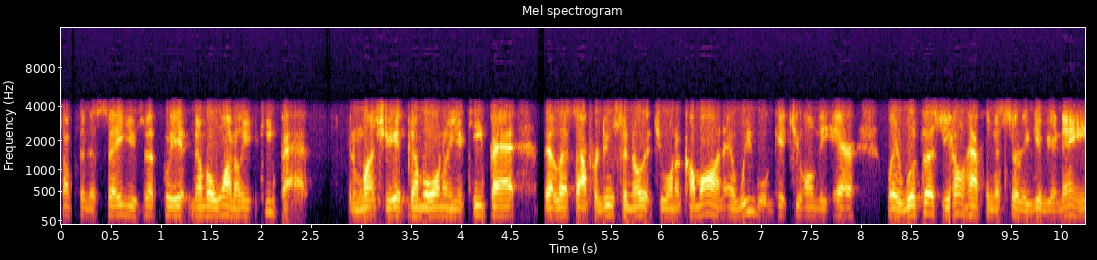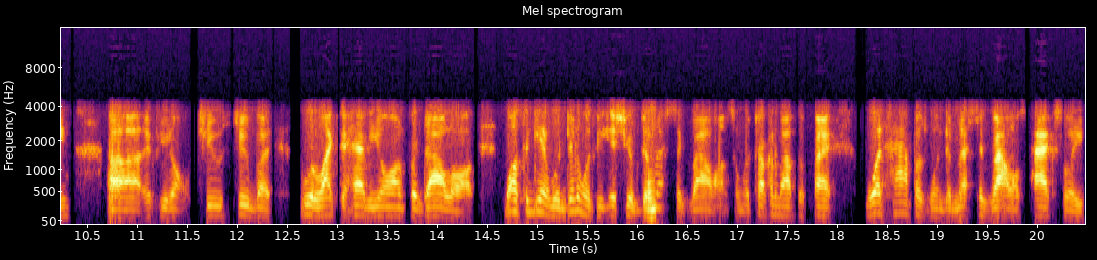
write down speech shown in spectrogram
something to say, you simply hit number one on your keypad. And once you hit number one on your keypad, that lets our producer know that you want to come on, and we will get you on the air way with us. You don't have to necessarily give your name uh, if you don't choose to, but we'd like to have you on for dialogue. Once again, we're dealing with the issue of domestic violence, and we're talking about the fact what happens when domestic violence actually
